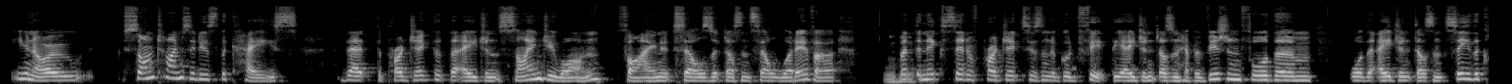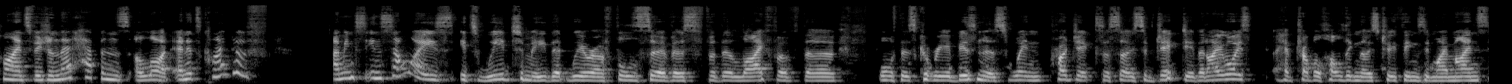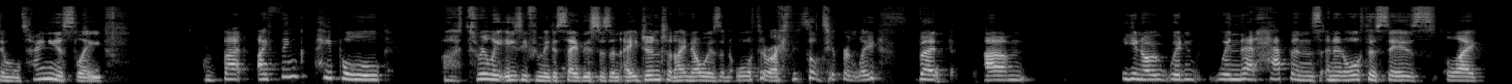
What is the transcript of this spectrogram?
you know sometimes it is the case that the project that the agent signed you on fine it sells it doesn't sell whatever mm-hmm. but the next set of projects isn't a good fit the agent doesn't have a vision for them or the agent doesn't see the client's vision. That happens a lot. And it's kind of, I mean, in some ways, it's weird to me that we're a full service for the life of the author's career business when projects are so subjective. And I always have trouble holding those two things in my mind simultaneously. But I think people, oh, it's really easy for me to say this as an agent, and I know as an author I feel differently. But um, you know when when that happens and an author says like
